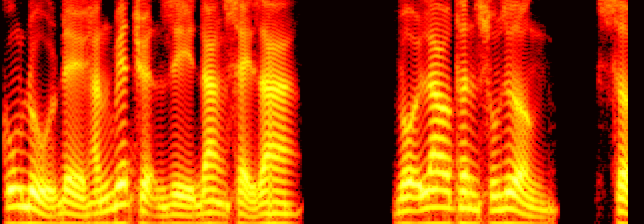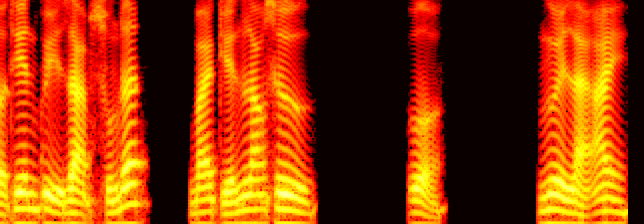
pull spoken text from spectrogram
cũng đủ để hắn biết chuyện gì đang xảy ra. Vội lao thân xuống giường, sở thiên quỳ dạp xuống đất, bái kiến lao sư. Ủa? Ngươi là ai?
